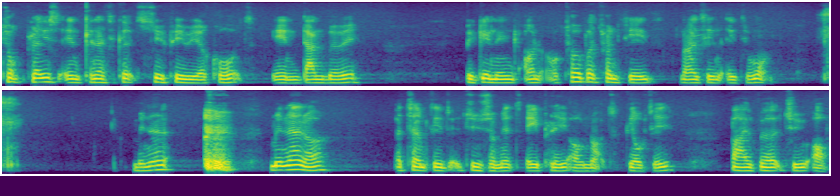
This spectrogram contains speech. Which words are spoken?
took place in Connecticut Superior Court in Danbury, beginning on October 28, 1981. Minella attempted to submit a plea of not guilty by virtue of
